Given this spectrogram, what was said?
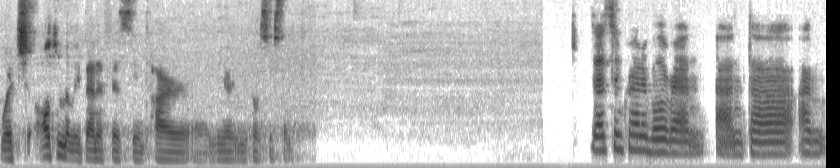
which ultimately benefits the entire uh, near ecosystem. That's incredible, Ren, and uh, I'm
